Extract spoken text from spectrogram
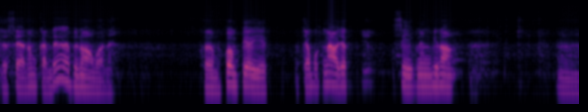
จะแสบน้ำกันเด้อพี่น้องบ่เนี่ยเพิ่มความเปรี้ยวอีกจะบักเน่าวจะยึดสีกหนึ่งพี่น้อง อืม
